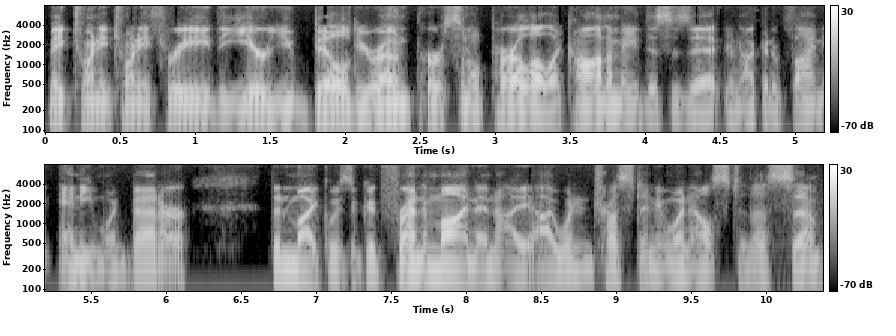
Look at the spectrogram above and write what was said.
make 2023 the year you build your own personal parallel economy, this is it. You're not going to find anyone better than Michael. He's a good friend of mine, and I, I wouldn't trust anyone else to this. So,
